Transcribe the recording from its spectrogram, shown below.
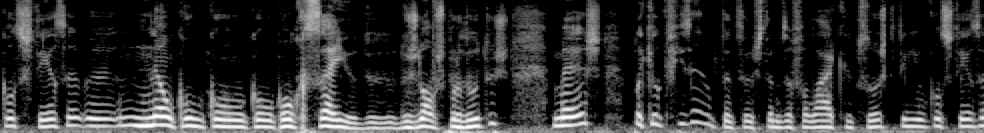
com certeza, uh, não com, com, com, com receio de, dos novos produtos, mas por aquilo que fizeram. Portanto, estamos a falar que pessoas que teriam com certeza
